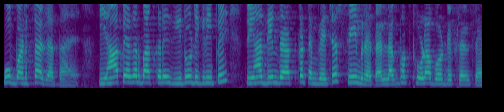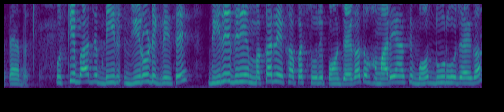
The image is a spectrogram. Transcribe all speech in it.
वो बढ़ता जाता है। यहाँ पे अगर बात करें ज़ीरो डिग्री पे तो यहाँ दिन रात का टेम्परेचर सेम रहता है, लगभग थोड़ा बहुत डिफरेंस रहता है बस। उसके बाद जब ज़ीरो डिग्री से धीरे धीरे मकर रेखा पर सूर्य पहुँच जाएगा तो हमारे यहाँ से बहुत दूर हो जाएगा।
